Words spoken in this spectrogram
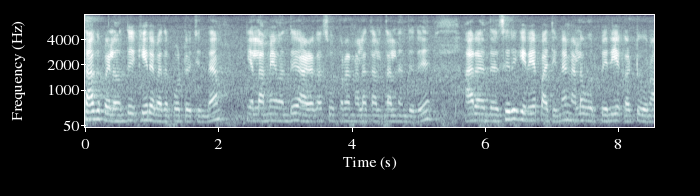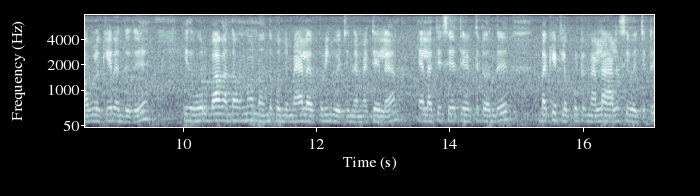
சாகுப்பையில் வந்து கீரை விதை போட்டு வச்சுருந்தேன். எல்லாமே வந்து அழகாக சூப்பராக நல்லா தள் தள்ளுன்னு இருந்தது. அரை அந்த சிறுகீரையை பார்த்திங்கன்னா நல்லா ஒரு பெரிய கட்டு வரும். அவ்வளோ கீரை இருந்தது. இது ஒரு பாகம் தான் இன்னொன்று வந்து கொஞ்சம் மேலே பிடுங்கி வச்சுருந்தேன் மெத்தையில். எல்லாத்தையும் சேர்த்து எடுத்துகிட்டு வந்து பக்கெட்டில் போட்டு நல்லா அலசி வச்சுட்டு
